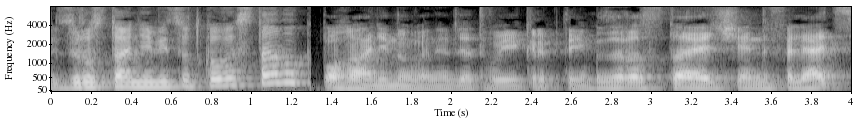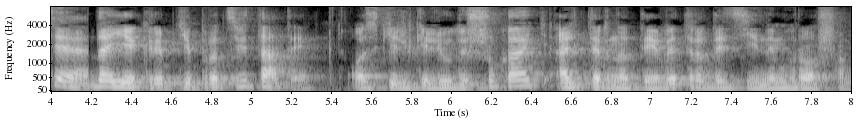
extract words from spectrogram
Зростання відсоткових ставок погані новини для твоєї крипти. Зростаюча інфляція дає крипті процвітати, оскільки люди шукають альтернативи традиційним грошам.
